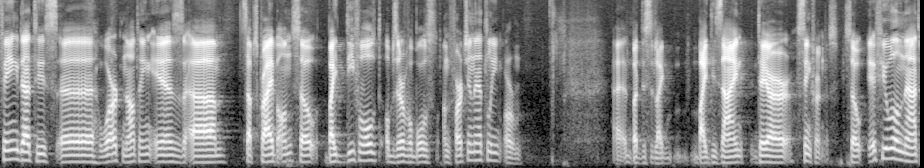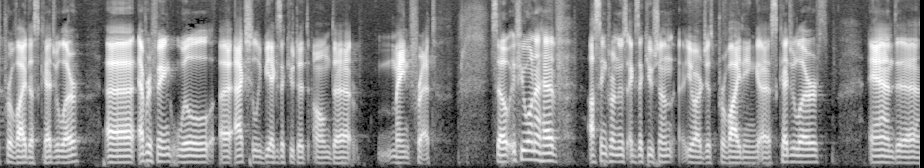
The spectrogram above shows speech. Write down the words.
thing that is uh, worth noting is um, subscribe on. So by default, observables, unfortunately, or uh, but this is like by design, they are synchronous. So if you will not provide a scheduler, uh, everything will uh, actually be executed on the main thread. So if you want to have asynchronous execution, you are just providing uh, schedulers and uh,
